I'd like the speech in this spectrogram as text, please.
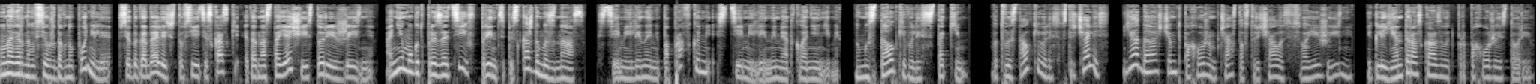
Ну, наверное, вы все уже давно поняли, все догадались, что все эти сказки – это настоящие истории из жизни. Они могут произойти, в принципе, с каждым из нас, с теми или иными поправками, с теми или иными отклонениями. Но мы сталкивались с таким. Вот вы сталкивались, встречались? Я, да, с чем-то похожим часто встречалась в своей жизни. И клиенты рассказывают про похожие истории.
